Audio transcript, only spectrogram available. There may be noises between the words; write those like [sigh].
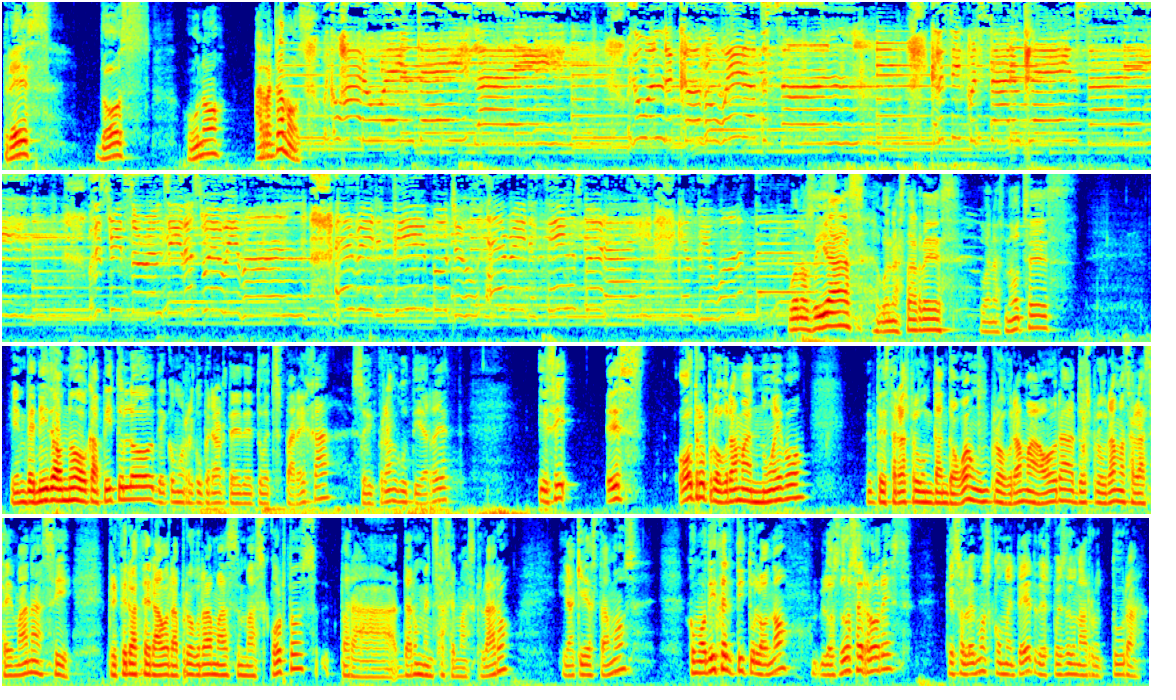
3, 2, 1, arrancamos. Buenos días, buenas tardes, buenas noches. Bienvenido a un nuevo capítulo de cómo recuperarte de tu expareja. Soy Frank Gutiérrez. Y sí, es otro programa nuevo. Te estarás preguntando, wow, un programa ahora, dos programas a la semana. Sí, prefiero hacer ahora programas más cortos para dar un mensaje más claro. Y aquí estamos. Como dice el título, ¿no? Los dos errores que solemos cometer después de una ruptura.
